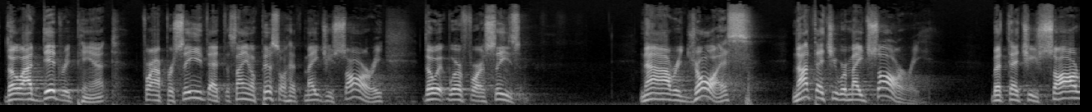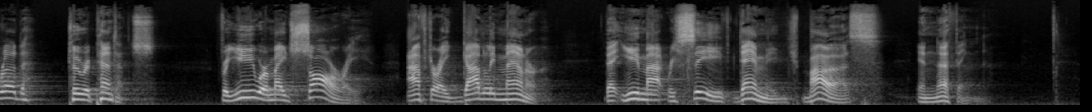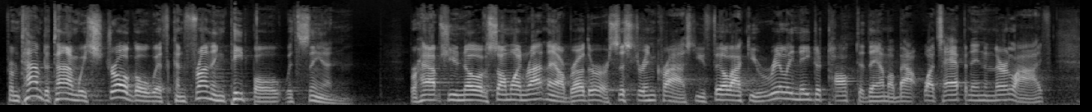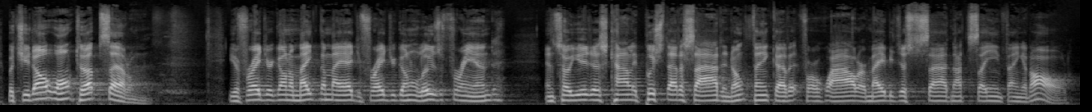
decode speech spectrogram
Though I did repent, for I perceive that the same epistle hath made you sorry, though it were for a season. Now I rejoice, not that you were made sorry, but that you sorrowed to repentance. For you were made sorry after a godly manner, that you might receive damage by us in nothing. From time to time, we struggle with confronting people with sin. Perhaps you know of someone right now, brother or sister in Christ, you feel like you really need to talk to them about what's happening in their life, but you don't want to upset them. You're afraid you're going to make them mad, you're afraid you're going to lose a friend, and so you just kindly push that aside and don't think of it for a while, or maybe just decide not to say anything at all.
